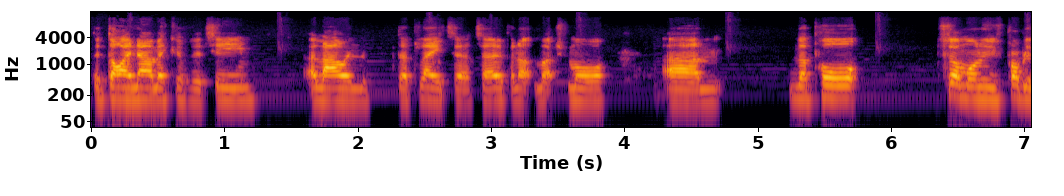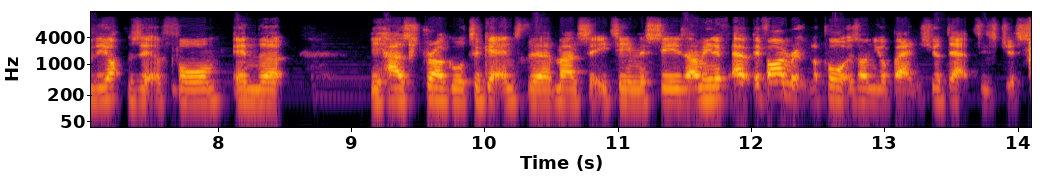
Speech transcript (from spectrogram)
the dynamic of the team, allowing the, play to, to open up much more. Um, Laporte, someone who's probably the opposite of form in that he has struggled to get into the Man City team this season. I mean, if if Aymeric Laporte is on your bench, your depth is just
